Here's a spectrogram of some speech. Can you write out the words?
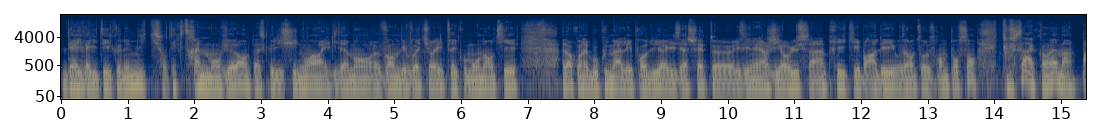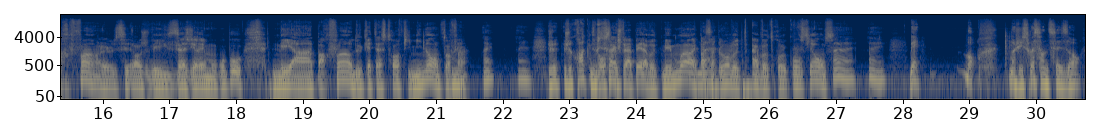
des rivalités économiques qui sont extrêmement violentes parce que les Chinois, évidemment, euh, vendent des voitures électriques au monde entier, alors qu'on a beaucoup de mal à les produire et ils achètent euh, les énergies russes à un prix qui est bradé aux alentours de 30%. Tout ça a quand même un parfum, euh, alors je vais exagérer mon propos, mais a un parfum de catastrophe imminente, enfin. Je, je, crois que c'est pour ça que je fais appel à votre mémoire et pas simplement votre, à votre conscience. Mais bon, moi j'ai 76 ans,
